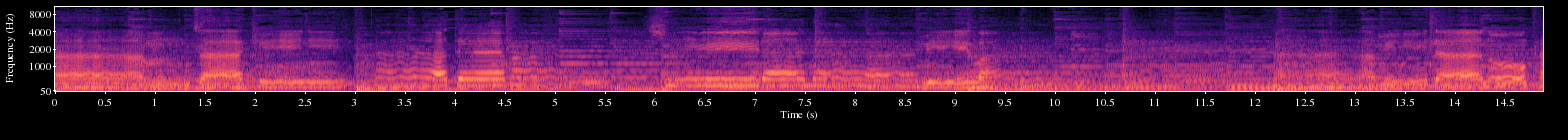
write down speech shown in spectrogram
うがん咲に立てば白波は涙の代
